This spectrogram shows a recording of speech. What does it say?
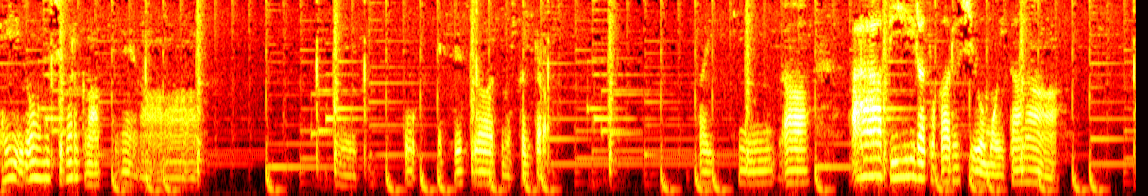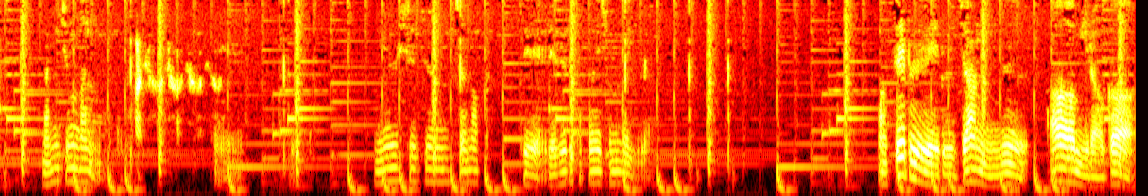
ヘイローもしばらくなってねえなえーっと、SSR の光キャラ。最近、あー、あー、ヴィーラとかルシオもいたな何順がいいの？入手順じゃなくて、レベル高い順がいいや。まあ、ゼルエル、ジャンヌ、アーミラが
